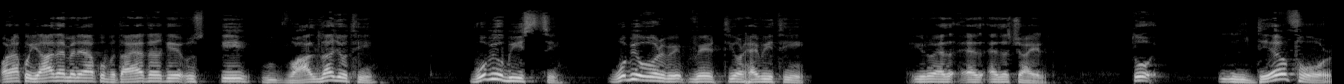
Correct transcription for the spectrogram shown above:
اور آپ کو یاد ہے میں نے آپ کو بتایا تھا کہ اس کی والدہ جو تھی وہ بھی اوبیس تھی، وہ بھی اوور ویٹ تھی اور ہیوی تھی. You know as a child تو therefore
